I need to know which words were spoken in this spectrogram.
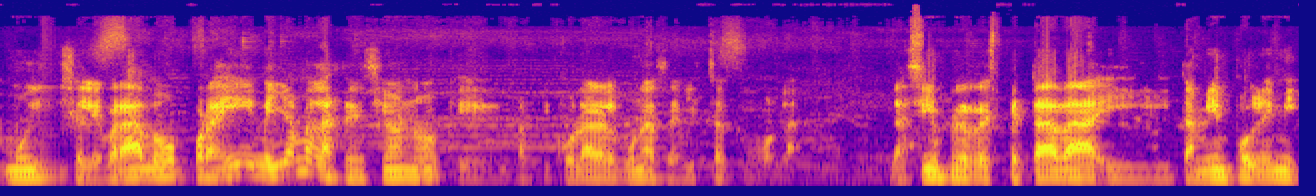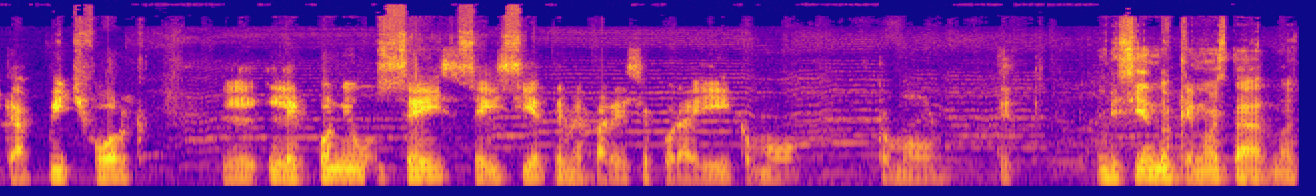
muy celebrado. Por ahí me llama la atención, ¿no? Que en particular algunas revistas como la, la siempre respetada y también polémica Pitchfork le, pone un 6, 6, 7 me parece por ahí como, como diciendo que no está, no es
